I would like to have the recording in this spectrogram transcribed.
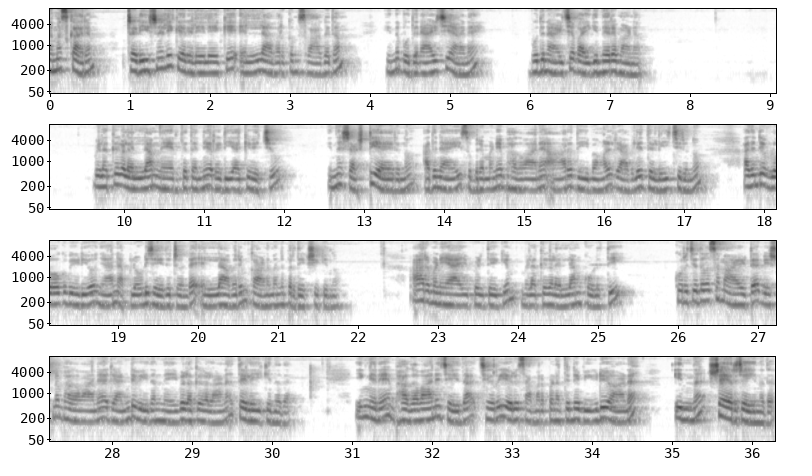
നമസ്കാരം. ട്രഡീഷണലി കേരളയിലേക്ക് എല്ലാവർക്കും സ്വാഗതം. ഇന്ന് ബുധനാഴ്ചയാണ്. ബുധനാഴ്ച വൈകുന്നേരമാണ്. വിളക്കുകളെല്ലാം നേരത്തെ തന്നെ റെഡിയാക്കി വെച്ചു. ഇന്ന് ഷഷ്ടിയായിരുന്നു. അതിനായി സുബ്രഹ്മണ്യ ഭഗവാന് ആറ് ദീപങ്ങൾ രാവിലെ തെളിയിച്ചിരുന്നു. അതിന്റെ വ്ലോഗ് വീഡിയോ ഞാൻ അപ്ലോഡ് ചെയ്തിട്ടുണ്ട്. എല്ലാവരും കാണുമെന്ന് പ്രതീക്ഷിക്കുന്നു. ആറ് മണിയായപ്പോഴത്തേക്കും വിളക്കുകളെല്ലാം കൊളുത്തി. കുറച്ച് ദിവസമായിട്ട് വിഷ്ണു ഭഗവാന് രണ്ട് വീതം നെയ്വിളക്കുകളാണ് തെളിയിക്കുന്നത്. ഇങ്ങനെ ഭഗവാന് ചെയ്ത ചെറിയൊരു സമർപ്പണത്തിന്റെ വീഡിയോ ആണ് ഇന്ന് ഷെയർ ചെയ്യുന്നത്.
